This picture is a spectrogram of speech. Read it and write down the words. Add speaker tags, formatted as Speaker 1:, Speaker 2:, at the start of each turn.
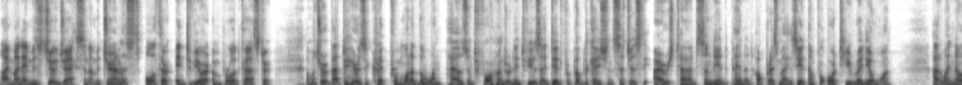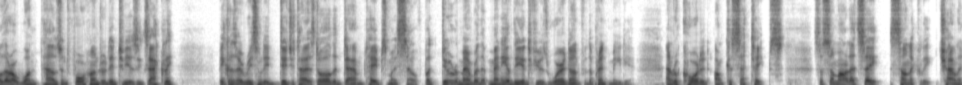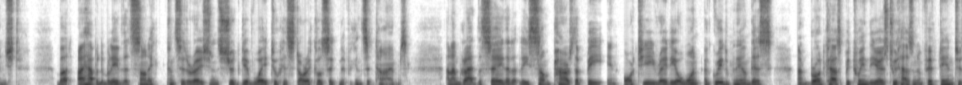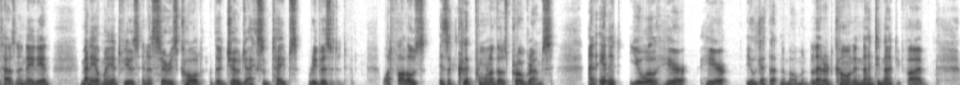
Speaker 1: Hi, my name is Joe Jackson. I'm a journalist, author, interviewer, and broadcaster. And what you're about to hear is a clip from one of the 1,400 interviews I did for publications such as the Irish Times, Sunday Independent, Hot Press Magazine, and for RTÉ Radio 1. How do I know there are 1,400 interviews exactly? Because I recently digitized all the damn tapes myself. But do remember that many of the interviews were done for the print media and recorded on cassette tapes. So some are, let's say, sonically challenged. But I happen to believe that sonic considerations should give way to historical significance at times. And I'm glad to say that at least some powers that be in RTÉ Radio 1 agreed with me on this and broadcast between the years 2015 and 2018 many of my interviews in a series called The Joe Jackson Tapes Revisited. What follows is a clip from one of those programs, and in it you will hear here, you'll get that in a moment, Leonard Cohen in 1995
